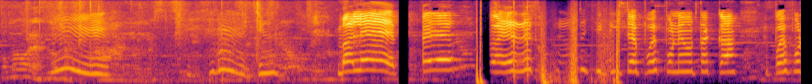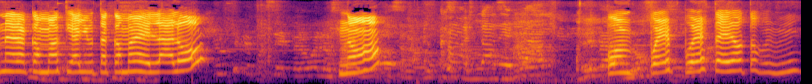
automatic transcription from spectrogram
¿Cómo hago las losas? Mm. Ah, no, no es así. Vale, chiquita, puedes poner otra acá, puedes poner la cama que hay otra cama de lado. ¿No? Pon, puedes, puedes traer otro bebé.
